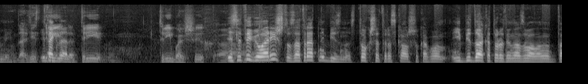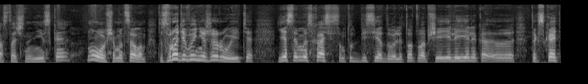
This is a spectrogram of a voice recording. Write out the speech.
де. Да, здесь и три, так далее. три, три больших... а, Если ты говоришь, что затратный бизнес, только что ты рассказал, что как он, и беда, которую ты назвал, она достаточно низкая, ну, в общем и целом. То есть вроде вы не жируете. Если мы с Хасисом тут беседовали, тот вообще еле-еле, э, так сказать,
